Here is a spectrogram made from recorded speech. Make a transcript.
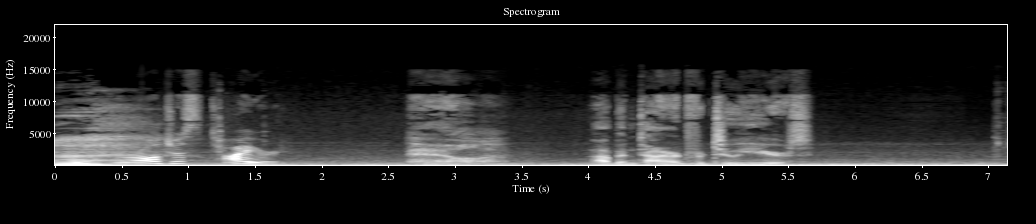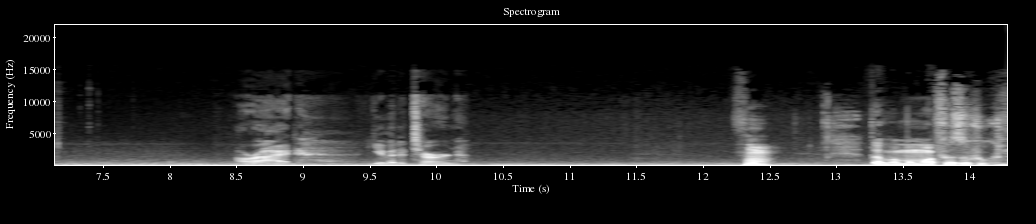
We're all just tired. Hell, I've been tired for two years. All right, Give it a turn. Dann wollen wir mal versuchen.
